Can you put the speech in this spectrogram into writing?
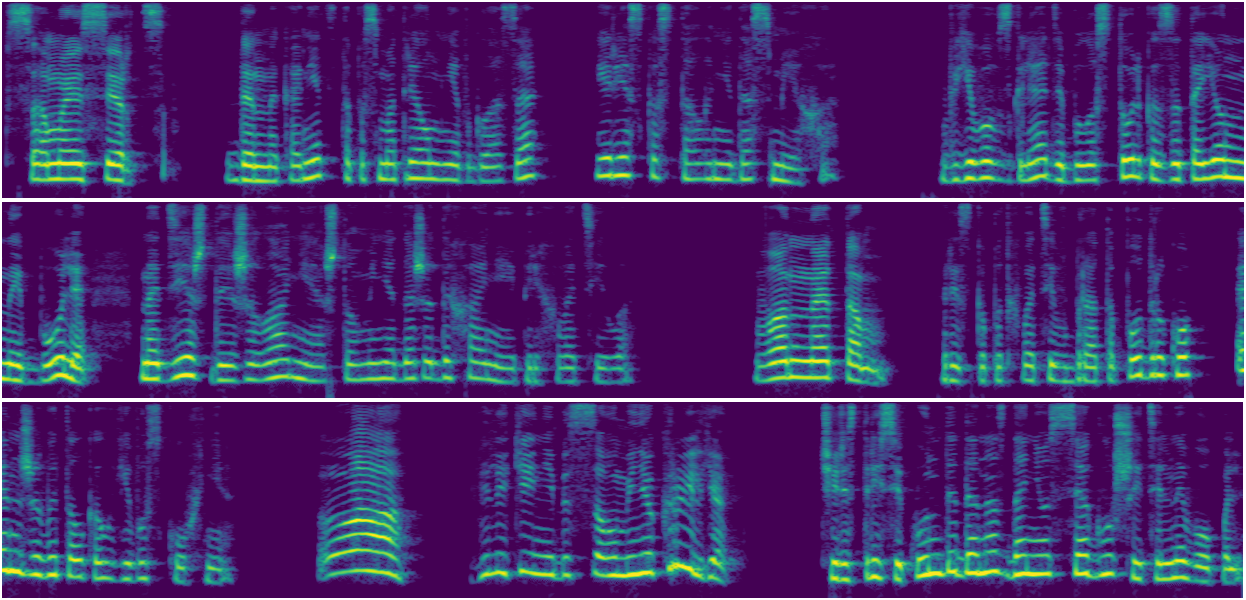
самое сердце!» Дэн наконец-то посмотрел мне в глаза и резко стало не до смеха. В его взгляде было столько затаенной боли, надежды и желания, что у меня даже дыхание перехватило. «Ванная там!» Резко подхватив брата под руку, Энджи вытолкал его с кухни. -а! Великие небеса, у меня крылья!» Через три секунды до нас донесся оглушительный вопль.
